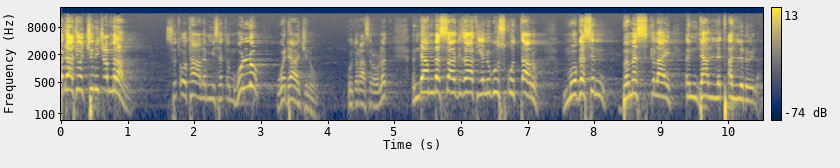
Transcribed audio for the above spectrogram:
ወዳጆችን ይጨምራል፣ ስጦታ ለሚሰጥም ሁሉ ወዳጅ ነው። ቁጥር 12 እንደ አንበሳ ግዛት የንጉሥ ቁጣ ነው፣ ሞገስን በመስክ ላይ እንዳለ ጠል ነው ይላል።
